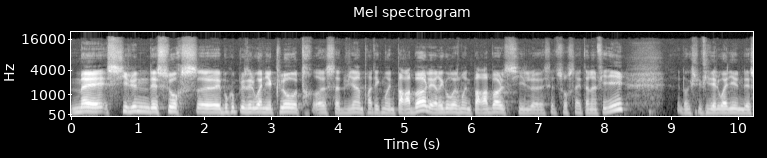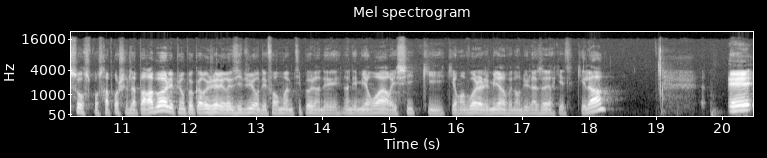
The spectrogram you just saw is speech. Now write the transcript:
Mais si l'une des sources euh, est beaucoup plus éloignée que l'autre, euh, ça devient pratiquement une parabole, et rigoureusement une parabole si cette source-là est à l'infini. Donc il suffit d'éloigner une des sources pour se rapprocher de la parabole, et puis on peut corriger les résidus en déformant un petit peu l'un des, des, miroirs ici qui, renvoie la lumière venant du laser qui est, là. Et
